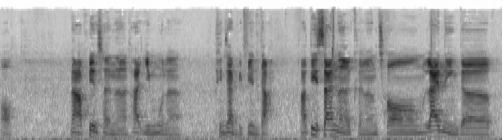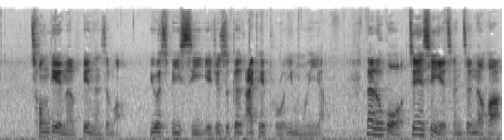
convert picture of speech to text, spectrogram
哦，那变成呢它荧幕呢屏占比变大。那第三呢可能从 Lightning 的充电呢变成什么？USB-C，也就是跟 iPad Pro 一模一样。那如果这件事情也成真的话，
